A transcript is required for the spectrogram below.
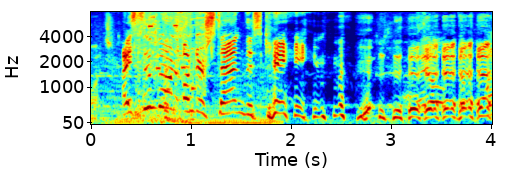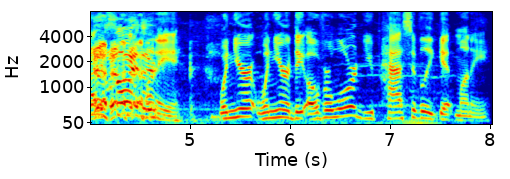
Watch. I still don't understand this game. I don't don't either. money. When you're when you're the overlord, you passively get money.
